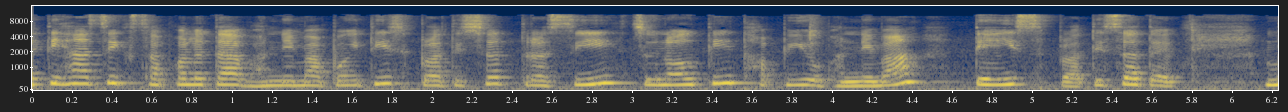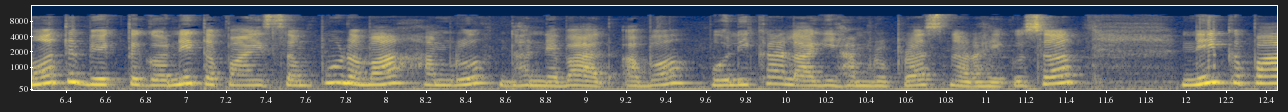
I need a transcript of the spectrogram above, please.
ऐतिहासिक सफलता भन्नेमा पैँतिस प्रतिशत र सी चुनौती थपियो भन्नेमा तेइस प्रतिशत। मत व्यक्त गर्ने तपाईँ सम्पूर्णमा हाम्रो धन्यवाद। अब भोलिका लागि हाम्रो प्रश्न रहेको छ नेकपा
